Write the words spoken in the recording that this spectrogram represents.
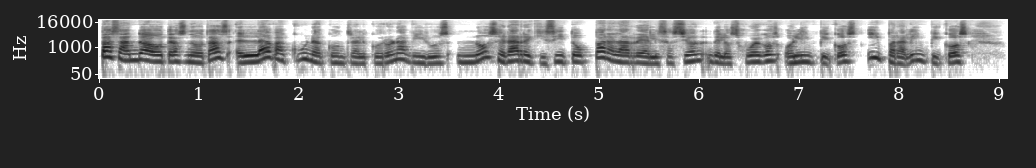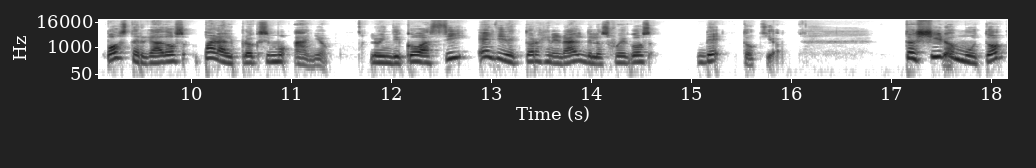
Pasando a otras notas, la vacuna contra el coronavirus no será requisito para la realización de los Juegos Olímpicos y Paralímpicos postergados para el próximo año. Lo indicó así el director general de los Juegos de Tokio. Toshiro Muto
